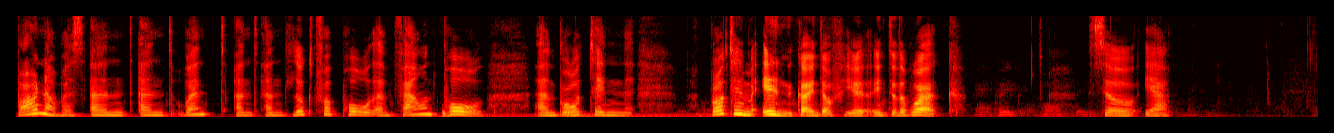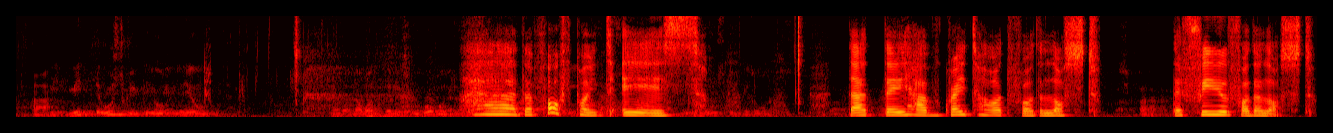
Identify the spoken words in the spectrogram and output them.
Barnabas and and went and and looked for Paul and found Paul and brought in brought him in kind of into the work. So yeah. Uh, the fourth point is that they have great heart for the lost. They feel for the lost.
